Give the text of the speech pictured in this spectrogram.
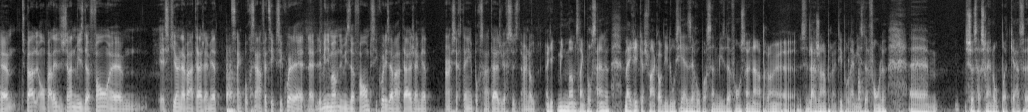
Euh, tu parles, on parlait justement de mise de fonds. Euh, est-ce qu'il y a un avantage à mettre 5% En fait, c'est quoi le minimum de mise de fonds, puis c'est quoi les avantages à mettre un certain pourcentage versus un autre? OK. Minimum 5% Malgré que je fais encore des dossiers à 0% de mise de fonds, c'est un emprunt, euh, c'est de l'argent emprunté pour la mise de fonds. Là. Euh, ça, ça serait un autre podcast euh,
